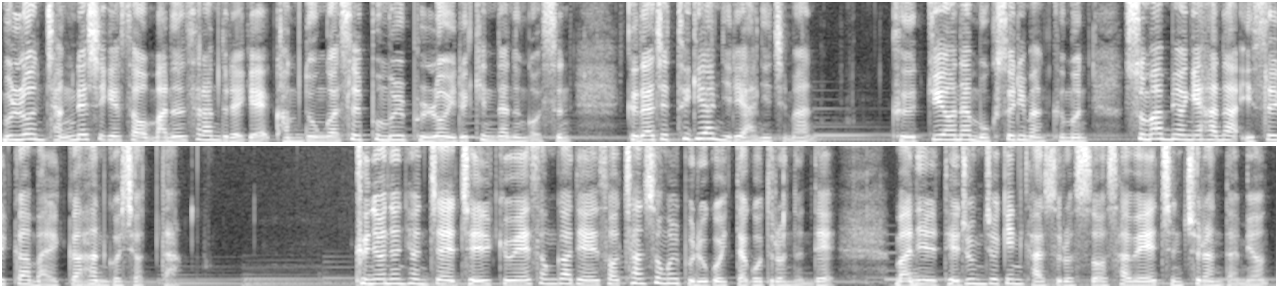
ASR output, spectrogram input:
물론 장례식에서 많은 사람들에게 감동과 슬픔을 불러일으킨다는 것은 그다지 특이한 일이 아니지만 그 뛰어난 목소리만큼은 수만 명에 하나 있을까 말까 한 것이었다. 그녀는 현재 제일교회 성가대에서 찬송을 부르고 있다고 들었는데 만일 대중적인 가수로서 사회에 진출한다면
